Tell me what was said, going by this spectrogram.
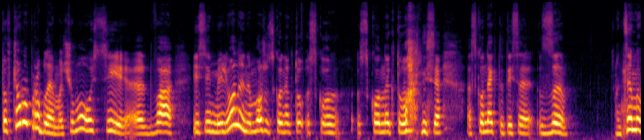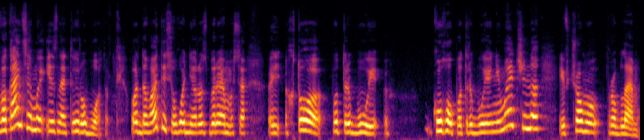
То в чому проблема? Чому ось ці е, 2,7 мільйони не можуть сконекту... сконектуватися, сконектитися з цими вакансіями і знайти роботу? От давайте сьогодні розберемося, е, хто потребує, кого потребує Німеччина і в чому проблема.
